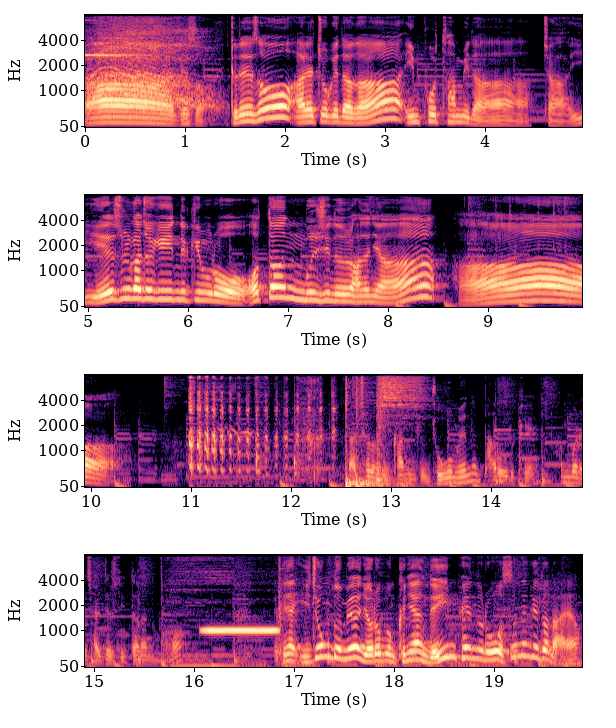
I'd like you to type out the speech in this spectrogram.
아 됐어. 그래서 아래쪽에다가 임포트 합니다. 자, 이 예술가적인 느낌으로 어떤 문신을 하느냐? 아. 나처럼 감이 좀 좋으면 바로 이렇게 한 번에 잘 될 수 있다는 거. 그냥 이 정도면 여러분 그냥 네임펜으로 쓰는 게 더 나아요.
